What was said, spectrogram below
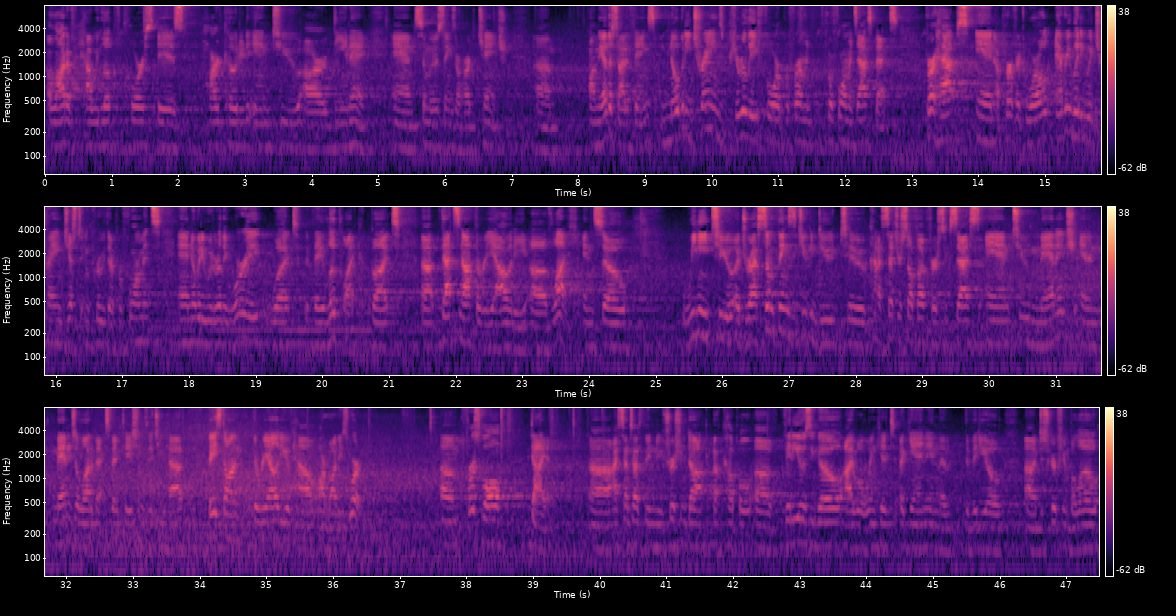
a lot of how we look, of course, is hard coded into our DNA, and some of those things are hard to change. Um, on the other side of things, nobody trains purely for performance, performance aspects. Perhaps in a perfect world, everybody would train just to improve their performance and nobody would really worry what they look like. But uh, that's not the reality of life. And so we need to address some things that you can do to kind of set yourself up for success and to manage and manage a lot of expectations that you have based on the reality of how our bodies work. Um, first of all, diet. Uh, I sent out to the nutrition doc a couple of videos ago. I will link it again in the, the video uh, description below.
